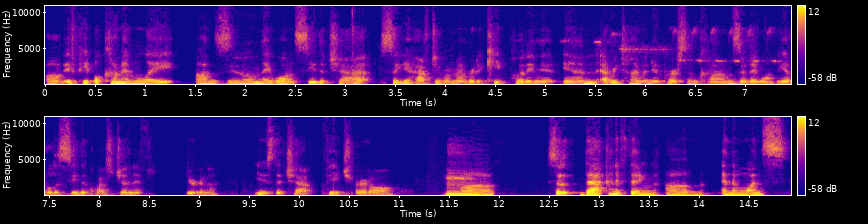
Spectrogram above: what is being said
um, if people come in late on zoom they won't see the chat so you have to remember to keep putting it in every time a new person comes or they won't be able to see the question if you're going to use the chat feature at all mm. um, so that kind of thing um, and then once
